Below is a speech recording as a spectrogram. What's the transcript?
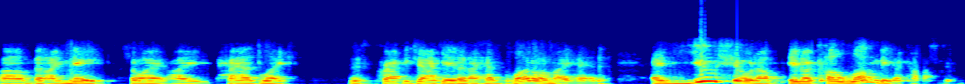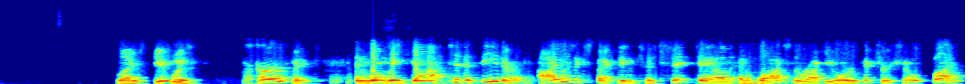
um, that I made. So I, I had like this crappy jacket and I had blood on my head. And you showed up in a Columbia costume. Like it was perfect. And when we got to the theater, I was expecting to sit down and watch the Rocky Horror Picture Show, but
